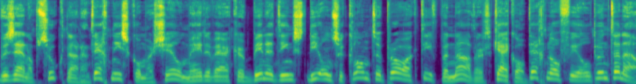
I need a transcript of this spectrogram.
We zijn op zoek naar een technisch-commercieel medewerker binnen dienst die onze klanten proactief benadert. Kijk op technofil.nl.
